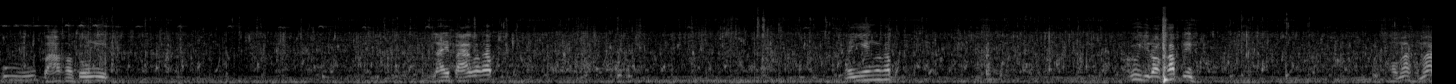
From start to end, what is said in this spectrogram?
โอ้ ปลาเขาตรงนี้ไล่ปลาก็ครับไล่เงี้ยก็ครับดูอยู่ดอกครับนี่ข้ามาข้ามา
